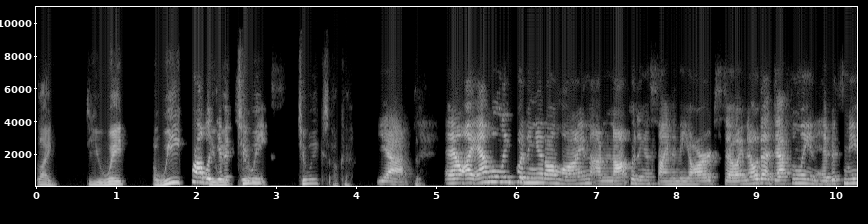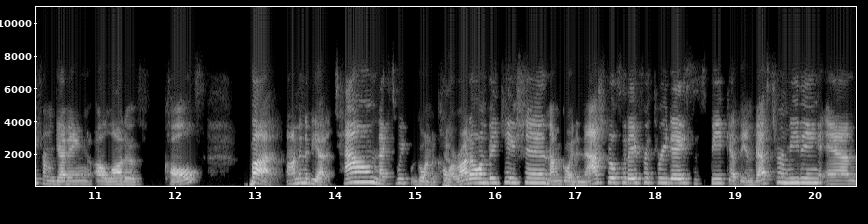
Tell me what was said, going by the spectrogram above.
Like, do you wait a week? Probably give it two, two weeks. Two weeks? Okay. Yeah. Now I am only putting it online. I'm not putting a sign in the yard. So I know that definitely inhibits me from getting a lot of calls. Mm-hmm. But I'm going to be out of town next week. We're going to Colorado yeah. on vacation. I'm going to Nashville today for three days to speak at the investor meeting. And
